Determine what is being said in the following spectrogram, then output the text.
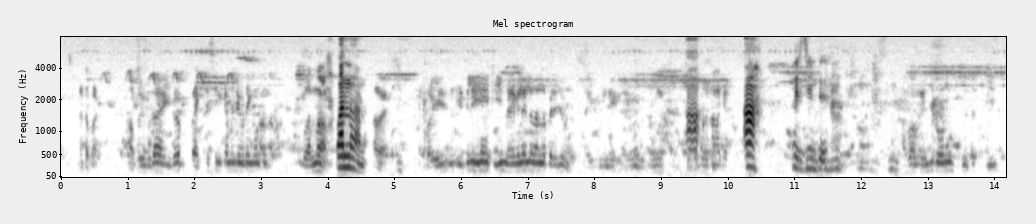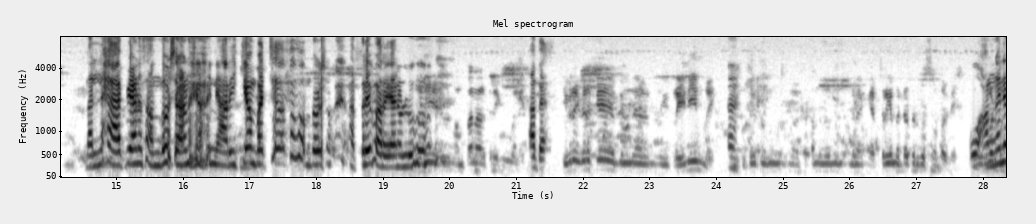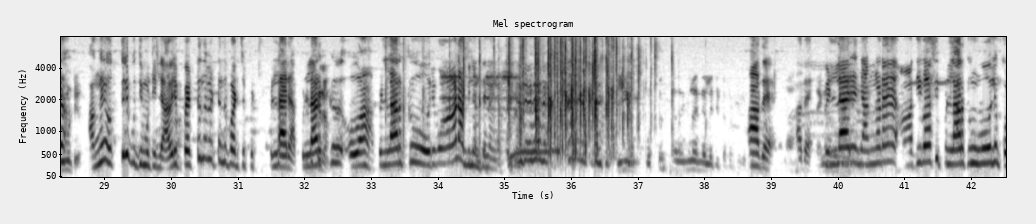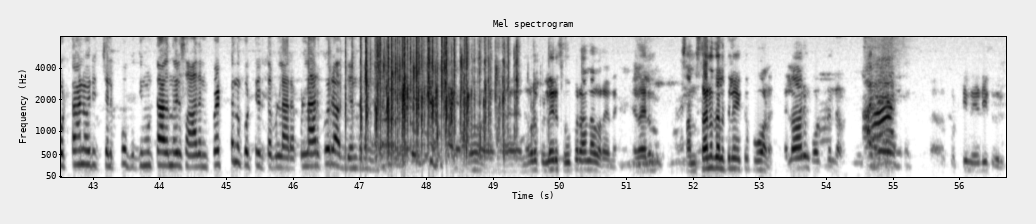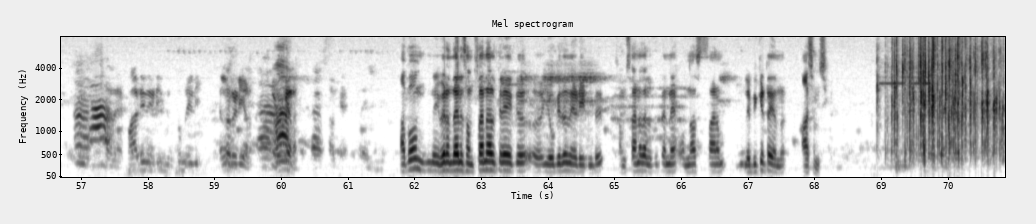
വന്നതാണ്. ആ. പരിചയമുണ്ട്. നല്ല ഹാപ്പിയാണ് സന്തോഷാണ് അറിയിക്കാൻ പറ്റാത്ത സന്തോഷം. അത്രേ പറയാനുള്ളൂ. അതെ. ഇവർ ഇവരൊക്കെ പിന്നെ ട്രെയിൻ ചെയ്യുമ്പോഴേ ഓ അങ്ങനെ അങ്ങനെ ഒത്തിരി ബുദ്ധിമുട്ടില്ല. അവർ പെട്ടെന്ന് പെട്ടെന്ന് പഠിച്ച പിള്ളേരാ. പിള്ളേർക്ക് ഓ ആ പിള്ളേർക്ക് ഒരുപാട് അഭിനന്ദനങ്ങൾ. അതെ അതെ. പിള്ളേര് ഞങ്ങളുടെ ആദിവാസി പിള്ളേർക്കും പോലും കൊട്ടാൻ ഒരു ചിലപ്പോ ബുദ്ധിമുട്ടാകുന്ന ഒരു സാധനം പെട്ടെന്ന് കൊട്ടിയെടുത്ത പിള്ളേരാ. പിള്ളേർക്ക് ഒരു അപ്പോൾ നമ്മുടെ പിള്ളേര് സൂപ്പർ ആണെന്നാ പറയുന്നത് ഏതായാലും സംസ്ഥാന തലത്തിലേക്ക് പോവാണ്. എല്ലാവരും കോൺഫിഡന്റ് ആണ്. കുട്ടി നേടിയിട്ട് വരും. അതെ പാടി നേടി നൃത്തം നേടി എല്ലാം റെഡിയാണ് ഓക്കെയാണ് ഓക്കെ അപ്പം ഇവരെന്തായാലും സംസ്ഥാന തലത്തിലേക്ക് യോഗ്യത നേടിയിട്ടുണ്ട്. സംസ്ഥാന തലത്തിൽ തന്നെ ഒന്നാം സ്ഥാനം ലഭിക്കട്ടെ എന്ന് ആശംസിക്കുന്നു.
